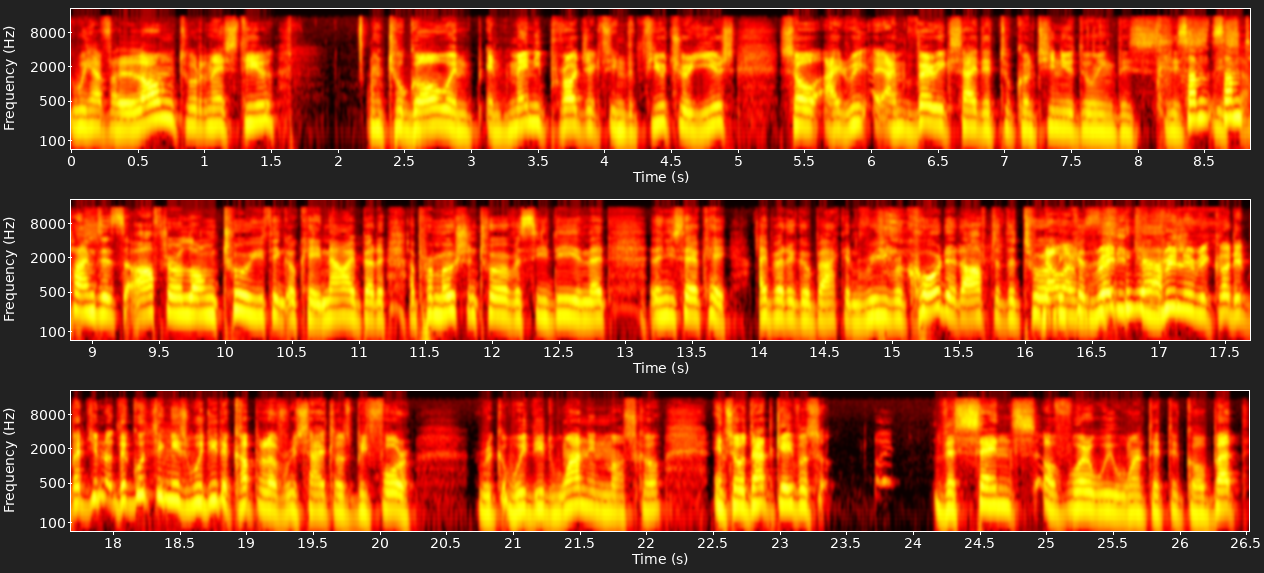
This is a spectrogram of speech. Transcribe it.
we have a long tournée still to go and, and many projects in the future years. So I re- I'm very excited to continue doing this. this Some, these sometimes songs. it's after a long tour, you think, okay, now I better a promotion tour of a CD, and then then you say, okay, I better go back and re-record it after the tour. now because, I'm ready to really record it. But you know, the good thing is we did a couple of recitals before. We did one in Moscow, and so that gave us the sense of where we wanted to go. But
